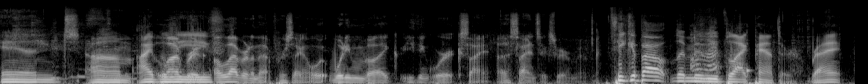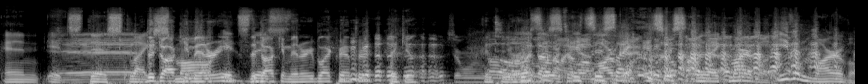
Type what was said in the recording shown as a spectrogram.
and um, I elaborate, believe. elaborate on that for a second. What, what do you mean by like you think we're exci- a science experiment? Think about the movie Black Panther, right? And it's this like The small- documentary. it's the this- documentary Black Panther. Thank you. Continue. Oh, What's this? thought we were It's just like it's just like Marvel, even Marvel,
